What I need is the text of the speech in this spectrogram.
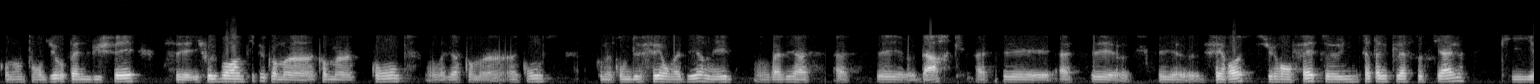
qu'on a entendue, Open Buffet, il faut le voir un petit peu comme un, comme un conte, on va dire comme un, conte, comme un conte de fées, on va dire, mais on va dire assez, euh, dark, assez, assez, euh, euh, féroce sur en fait une certaine classe sociale qui,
